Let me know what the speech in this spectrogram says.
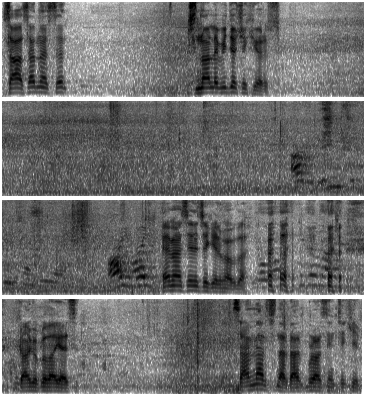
Sağ ol sen nasılsın? Çınar'la video çekiyoruz. Abi elini çekiyorsun ya. Ay ay. Hemen seni çekelim abla. Kanka kolay gelsin. Sen ver Çınar ben buradan seni çekeyim.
